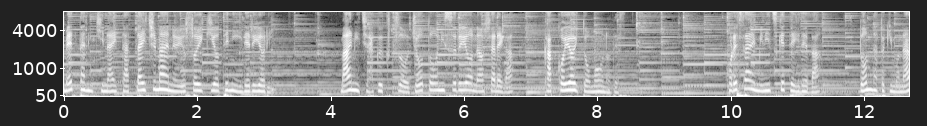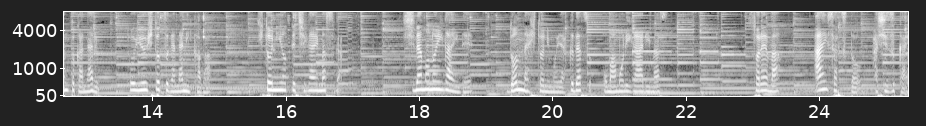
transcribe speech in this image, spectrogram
めったに着ないたった一枚のよそ行きを手に入れるより毎日履く靴を上等にするようなおしゃれがかっこよいと思うのです。これさえ身につけていればどんな時も何とかなるという一つが何かは人によって違いますが品物以外でどんな人にも役立つお守りがあります。それは挨拶と箸使い。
